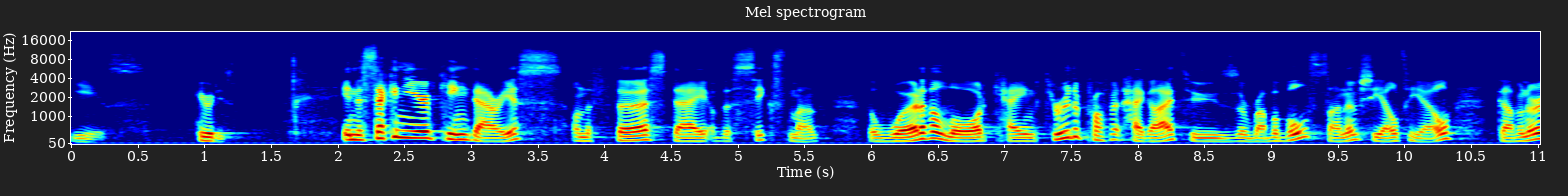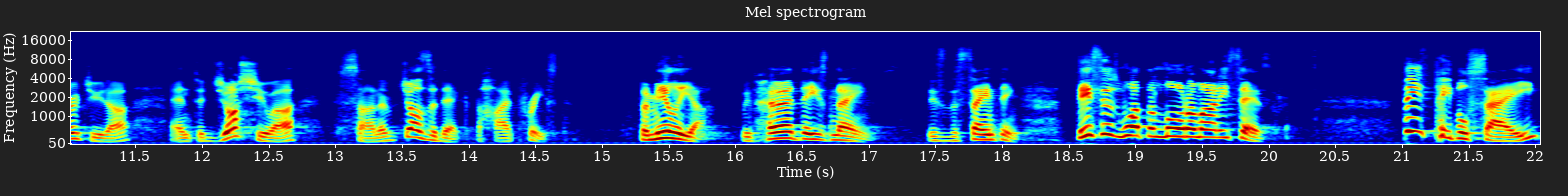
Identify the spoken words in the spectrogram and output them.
years. Here it is. In the second year of King Darius, on the first day of the sixth month, the word of the Lord came through the prophet Haggai to Zerubbabel, son of Shealtiel, governor of Judah, and to Joshua, son of Josedek, the high priest. Familiar. We've heard these names. This is the same thing. This is what the Lord Almighty says. These people say,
